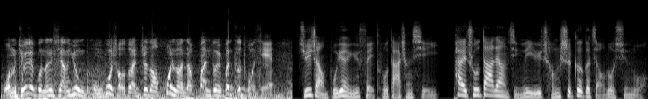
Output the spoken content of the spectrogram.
我们绝对不能向用恐怖手段制造混乱的犯罪分子妥协。局长不愿与匪徒达成协议，派出大量警力于城市各个角落巡逻，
